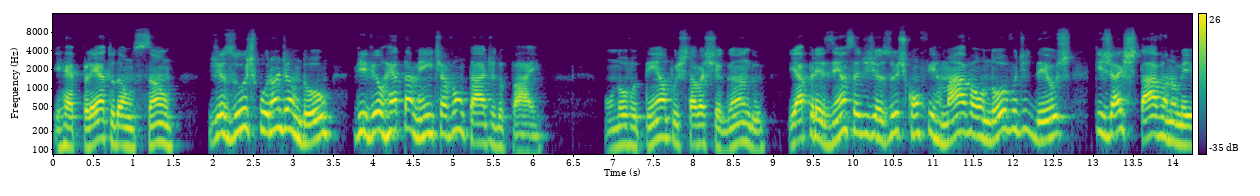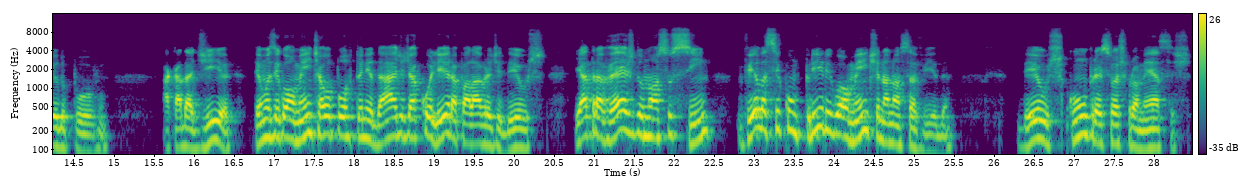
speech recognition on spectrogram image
e repleto da unção, Jesus, por onde andou, viveu retamente a vontade do Pai. Um novo tempo estava chegando e a presença de Jesus confirmava o novo de Deus que já estava no meio do povo. A cada dia, temos igualmente a oportunidade de acolher a palavra de Deus e, através do nosso sim, vê-la se cumprir igualmente na nossa vida. Deus cumpre as suas promessas.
